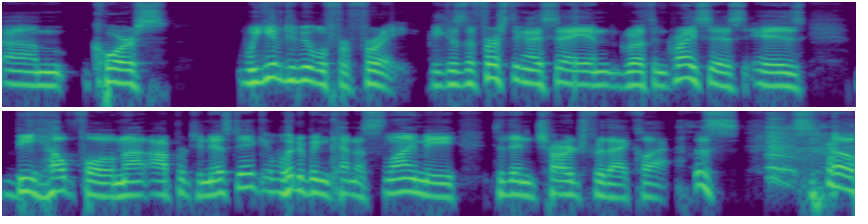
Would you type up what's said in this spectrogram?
um, course, we give to people for free because the first thing I say in Growth in Crisis is be helpful, not opportunistic. It would have been kind of slimy to then charge for that class. so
